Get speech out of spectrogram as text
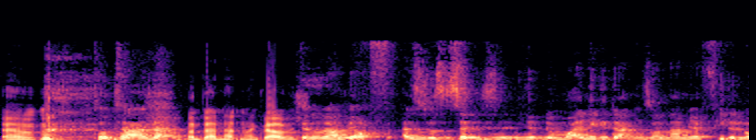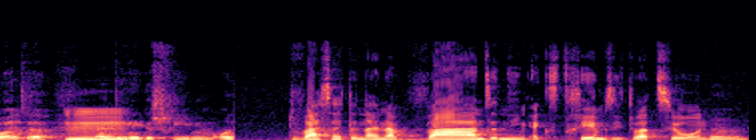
Ähm Total. Da, und dann hat man, glaube ich. Genau, da haben wir auch, also das ist ja nicht nur meine Gedanken, sondern haben ja viele Leute mm. äh, Dinge geschrieben. Und du warst halt in einer wahnsinnigen Extremsituation, mhm.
